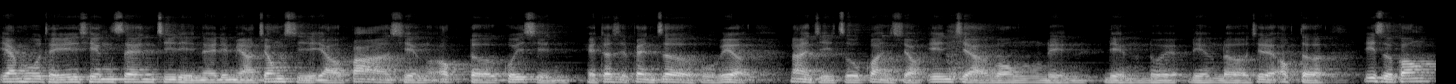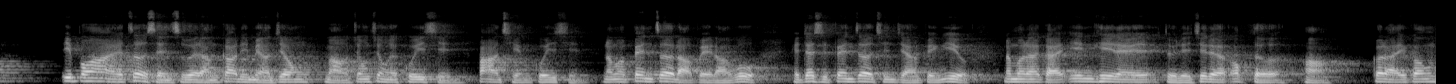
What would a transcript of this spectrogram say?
阎浮提清善之人的，你命总是要百姓恶道鬼神，或者是变作虎庙，乃至诸观上，因食亡灵，令落令落即个恶道。意思讲，一般的做善事的人，到你命中有种种的鬼神，百千鬼神，那么变作老爸老母，或者是变作亲戚朋友，那么来甲引起呢，对你即个恶道，吼。过来讲，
